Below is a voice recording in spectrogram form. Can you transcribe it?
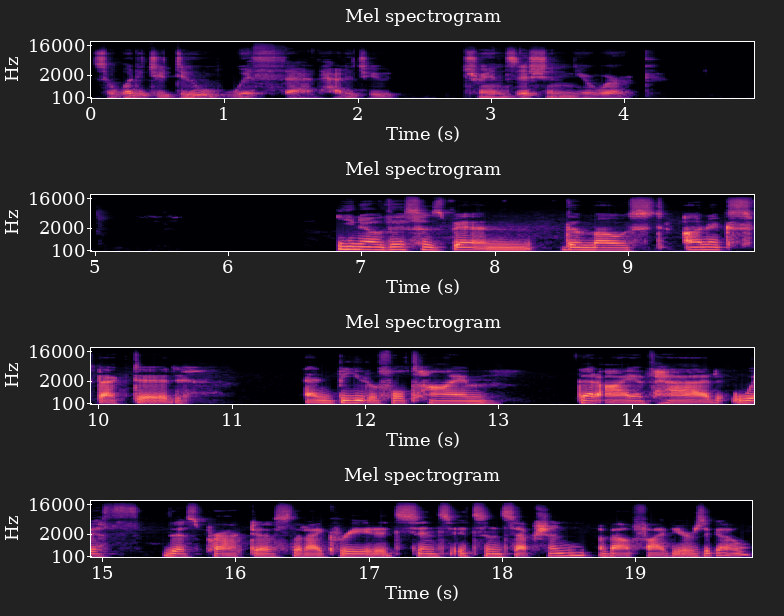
So what did you do with that? How did you transition your work? You know, this has been the most unexpected and beautiful time that I have had with this practice that I created since its inception about five years ago.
